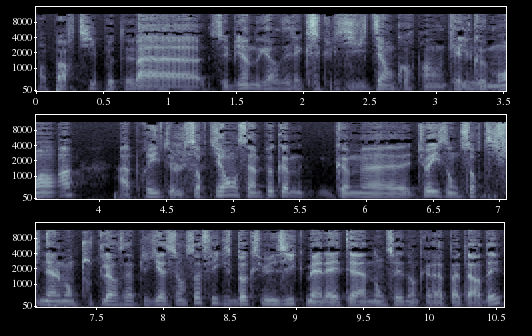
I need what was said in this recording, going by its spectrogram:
en partie peut-être. Bah, c'est bien de garder l'exclusivité encore pendant quelques mois. Après, ils te le sortiront. C'est un peu comme, comme, euh, tu vois, ils ont sorti finalement toutes leurs applications sauf Xbox Music, mais elle a été annoncée, donc elle va pas tarder.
